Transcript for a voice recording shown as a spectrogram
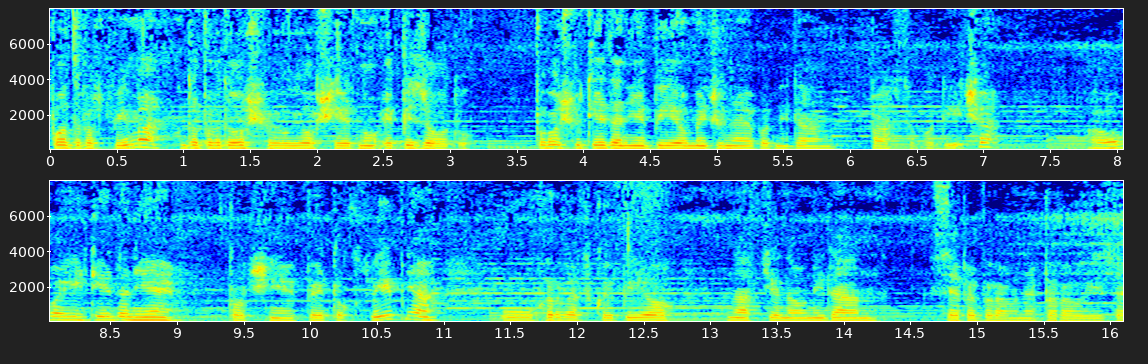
Pozdrav svima, dobrodošli u još jednu epizodu. Prošli tjedan je bio Međunarodni dan pasa vodiča, a ovaj tjedan je, točnije 5. svibnja, u Hrvatskoj bio Nacionalni dan cerebralne paralize.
